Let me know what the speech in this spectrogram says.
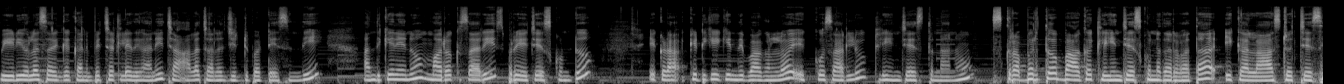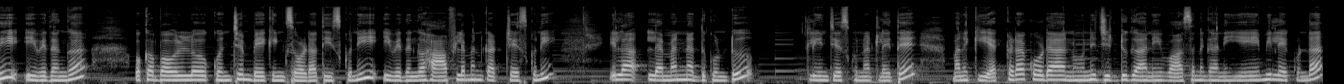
వీడియోలో సరిగ్గా కనిపించట్లేదు కానీ చాలా చాలా జిడ్డు పట్టేసింది. అందుకే నేను మరొకసారి స్ప్రే చేసుకుంటూ ఇక్కడ కిటికీ కింది భాగంలో ఎక్కువ సార్లు క్లీన్ చేస్తున్నాను. స్క్రబ్బర్తో బాగా క్లీన్ చేసుకున్న తర్వాత ఇక లాస్ట్ వచ్చేసి ఈ విధంగా ఒక బౌల్లో కొంచెం బేకింగ్ సోడా తీసుకుని ఈ విధంగా హాఫ్ లెమన్ కట్ చేసుకుని ఇలా లెమన్ అద్దుకుంటూ క్లీన్ చేసుకున్నట్లయితే మనకి ఎక్కడా కూడా నూనె జిడ్డు కానీ వాసన కానీ ఏమీ లేకుండా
